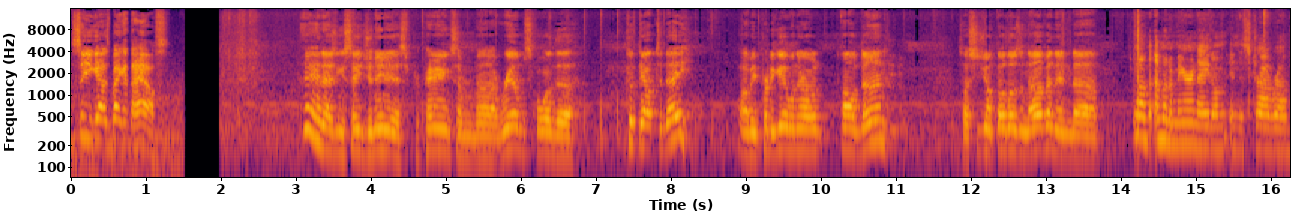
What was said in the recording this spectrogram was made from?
see you guys back at the house. And as you can see, Janita is preparing some ribs for the cookout today. I'll be pretty good when they're all, all done. So she's going to throw those in the oven and... well, I'm going to marinate them in this dry rub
